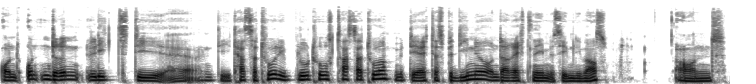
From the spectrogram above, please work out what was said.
Und unten drin liegt die, äh, die Tastatur, die Bluetooth-Tastatur, mit der ich das bediene. Und da rechts neben ist eben die Maus. Und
